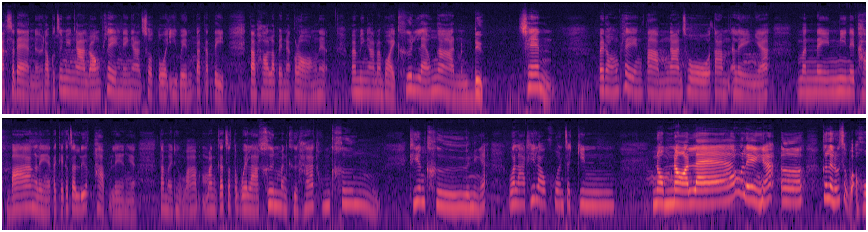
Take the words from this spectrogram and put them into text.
นักแสดงเนอะเราก็จะมีงานร้องเพลงในงานโชว์ตัวอีเวนต์ปกติ แต่พอเราเป็นนักร้องเนี่ยมันมีงานมาบ่อยขึ้นแล้วงานมันดึก เช่น ไปร้องเพลงตามงานโชว์ตามอะไรอย่างเงี้ย มันในมีในผับบ้างอะไรเงี้ยแต่แกก็จะเลือกผับอะไรอย่างเงี้ยแต่หมายถึงว่ามันก็จะเวลาขึ้นมันคือห้าทุ่มครึ่งเที่ยงคืนอย่างเงี้ยเวลาที่เราควรจะกินนมนอนแล้วอะไรอย่างเงี้ยเออ ก็เลยรู้สึกว่าโอ้โห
